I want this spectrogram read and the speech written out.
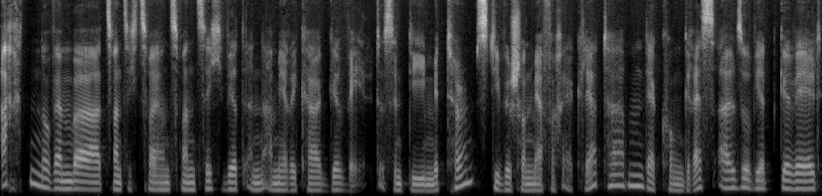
8. November 2022 wird in Amerika gewählt. Es sind die Midterms, die wir schon mehrfach erklärt haben. Der Kongress also wird gewählt.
